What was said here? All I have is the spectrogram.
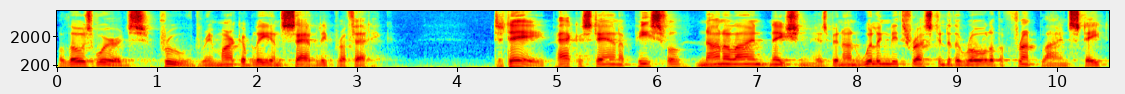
Well, those words proved remarkably and sadly prophetic. Today, Pakistan, a peaceful, non aligned nation, has been unwillingly thrust into the role of a frontline state,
